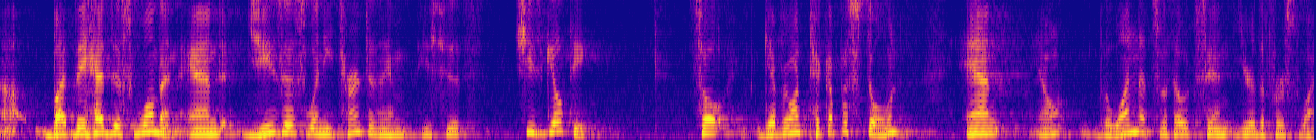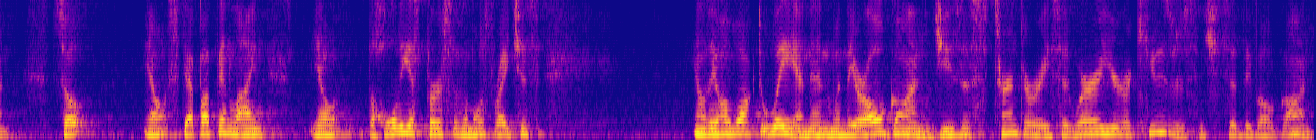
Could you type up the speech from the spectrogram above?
Uh, but they had this woman, and Jesus, when he turned to them, he said, She's guilty. So everyone pick up a stone, and you know, the one that's without sin, you're the first one. So, you know, step up in line. You know, the holiest person, the most righteous. You know, they all walked away, and then when they were all gone, Jesus turned to her. He said, Where are your accusers? And she said, They've all gone.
